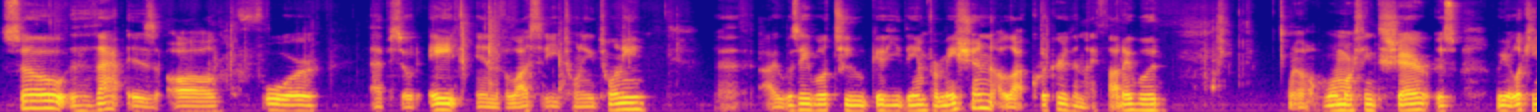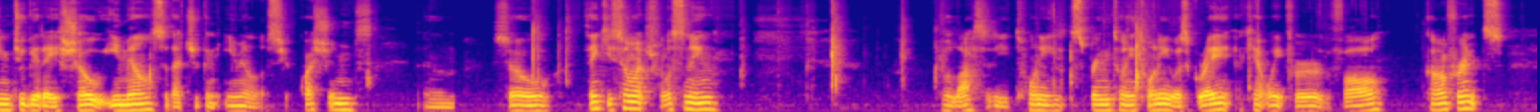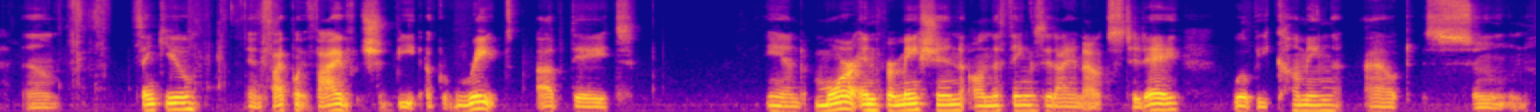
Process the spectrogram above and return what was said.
So that is all for episode 8 in Velocity 2020. Uh, I was able to give you the information a lot quicker than I thought I would. Well, one more thing to share is we are looking to get a show email so that you can email us your questions. Um, so, thank you so much for listening. Velocity 20 Spring 2020 was great. I can't wait for the fall conference. Um, thank you. And 5.5 should be a great update and more information on the things that I announced today will be coming out soon.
